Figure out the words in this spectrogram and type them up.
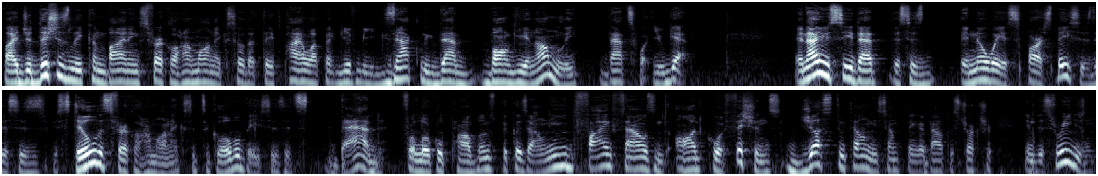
by judiciously combining spherical harmonics so that they pile up and give me exactly that Bangui anomaly, that's what you get. And now you see that this is in no way a sparse basis. This is still the spherical harmonics. It's a global basis. It's bad for local problems because I'll need 5,000 odd coefficients just to tell me something about the structure in this region,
